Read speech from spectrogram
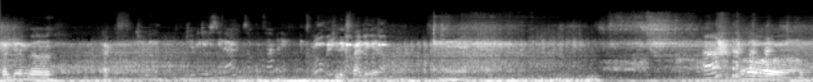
Whoa. She like undoing the hex. Jimmy, Jimmy, do you see that? Something's happening. It's moving. She's expanding it. Uh, Oh.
